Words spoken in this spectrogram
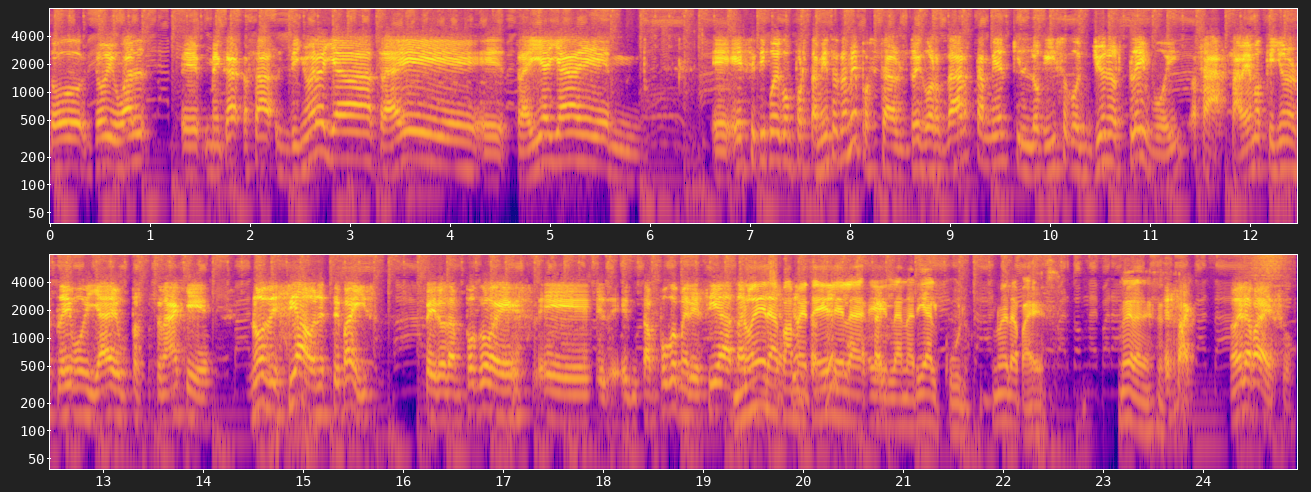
do- yo, igual, eh, me o sea, Viñuela ya trae, eh, traía ya em, eh, ese tipo de comportamiento también, pues o sea, recordar también que lo que hizo con Junior Playboy, o sea, sabemos que Junior Playboy ya es un personaje no deseado en este país, pero tampoco es, eh, eh, tampoco merecía No era para meterle la, eh, la nariz al culo, no era para eso. No era necesario. Exacto, no era para eso,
